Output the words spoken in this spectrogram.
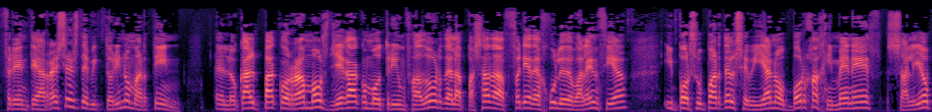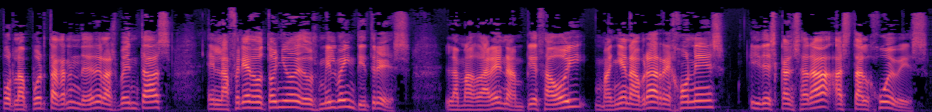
frente a reses de Victorino Martín. El local Paco Ramos llega como triunfador de la pasada Feria de Julio de Valencia y por su parte el sevillano Borja Jiménez salió por la puerta grande de las ventas en la Feria de Otoño de 2023. La Magdalena empieza hoy, mañana habrá rejones y descansará hasta el jueves.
